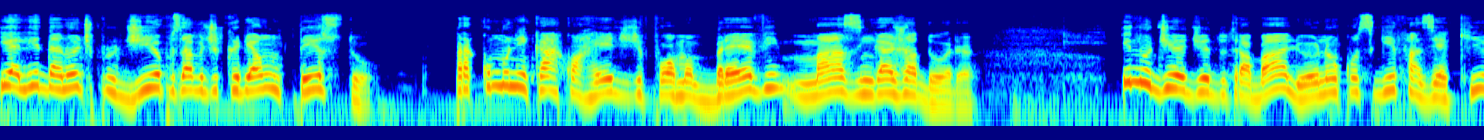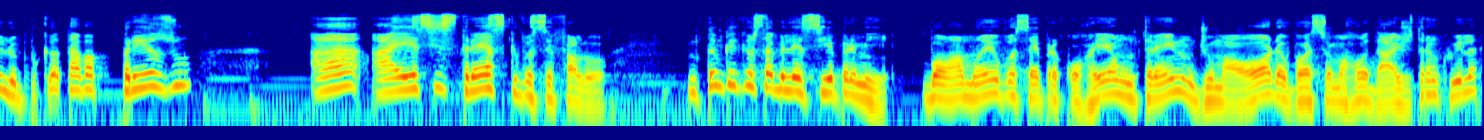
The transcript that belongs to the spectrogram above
E ali, da noite para o dia, eu precisava de criar um texto para comunicar com a rede de forma breve, mas engajadora. E no dia a dia do trabalho, eu não conseguia fazer aquilo porque eu estava preso a, a esse estresse que você falou. Então o que, que eu estabelecia para mim? Bom, amanhã eu vou sair para correr, é um treino de uma hora, vai ser uma rodagem tranquila.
